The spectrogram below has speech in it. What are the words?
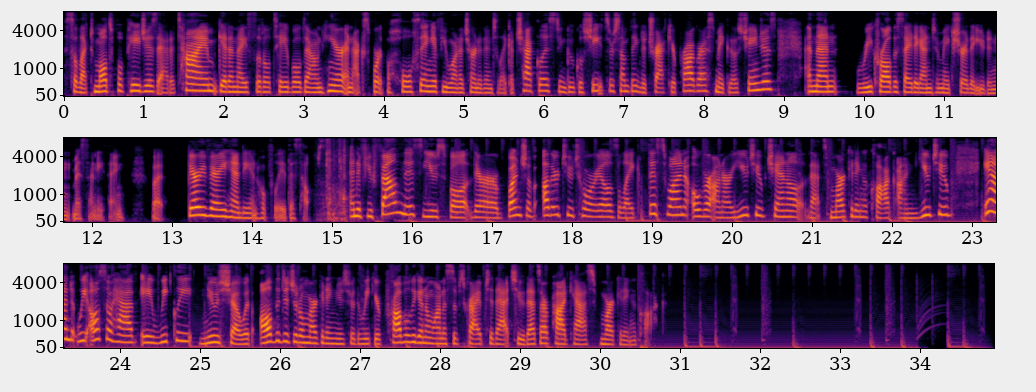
select multiple pages at a time, get a nice little table down here and export the whole thing if you want to turn it into like a checklist in Google Sheets or something to track your progress, make those changes, and then recrawl the site again to make sure that you didn't miss anything. But very, very handy, and hopefully this helps. And if you found this useful, there are a bunch of other tutorials like this one over on our YouTube channel. That's Marketing O'Clock on YouTube. And we also have a weekly news show with all the digital marketing news for the week. You're probably going to want to subscribe to that too. That's our podcast, Marketing O'Clock.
